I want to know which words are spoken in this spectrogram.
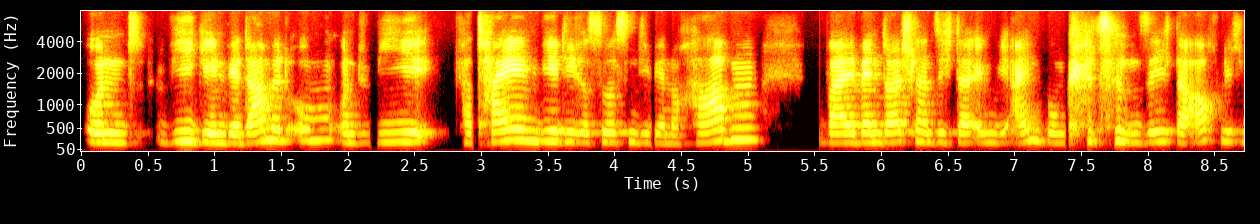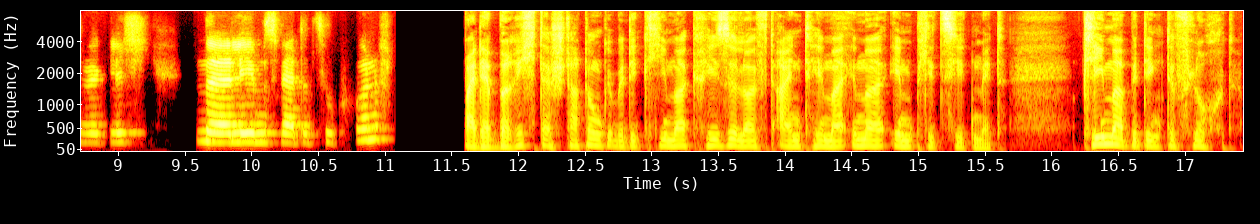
Und wie gehen wir damit um und wie verteilen wir die Ressourcen, die wir noch haben? Weil wenn Deutschland sich da irgendwie einbunkert, dann sehe ich da auch nicht wirklich eine lebenswerte Zukunft. Bei der Berichterstattung über die Klimakrise läuft ein Thema immer implizit mit. Klimabedingte Flucht.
